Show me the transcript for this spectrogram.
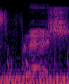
His flesh.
